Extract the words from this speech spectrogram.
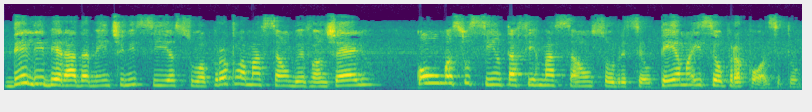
deliberadamente inicia sua proclamação do Evangelho com uma sucinta afirmação sobre seu tema e seu propósito.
